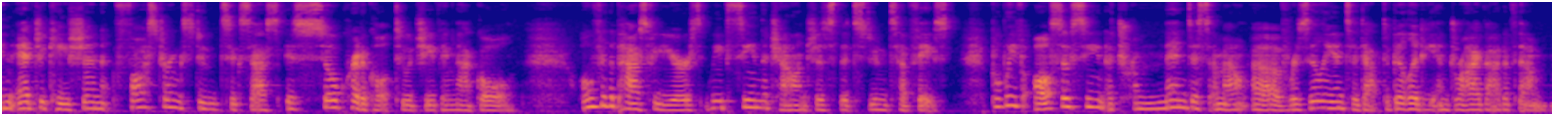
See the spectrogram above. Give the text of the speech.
In education, fostering student success is so critical to achieving that goal. Over the past few years, we've seen the challenges that students have faced, but we've also seen a tremendous amount of resilience, adaptability, and drive out of them.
